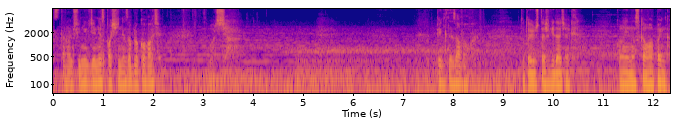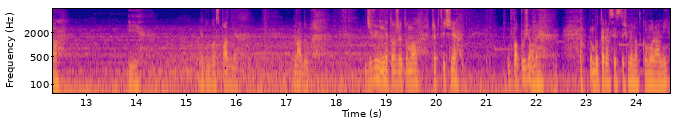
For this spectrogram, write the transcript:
Staram się nigdzie nie spaść i nie zablokować. Zobaczcie. Piękny zawał. Tutaj już też widać, jak kolejna skała pęka i niedługo spadnie na dół. Dziwi mnie to, że to ma praktycznie dwa poziomy. No bo teraz jesteśmy nad komorami.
